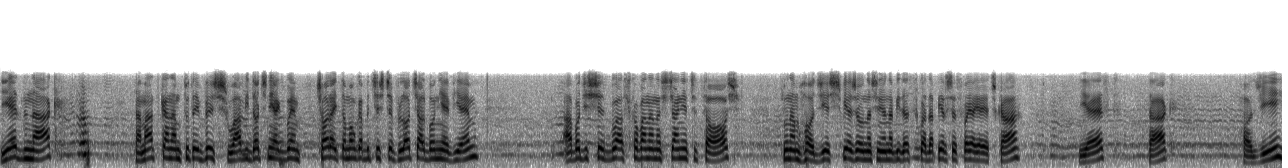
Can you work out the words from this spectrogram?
Jednak ta matka nam tutaj wyszła. Widocznie jak byłem wczoraj, to mogła być jeszcze w locie, albo nie wiem. Albo gdzieś się była schowana na ścianie, czy coś. Tu nam chodzi, jest świeże unasieniona, widać, składa pierwsze swoje jajeczka. Jest, tak. Chodzi.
